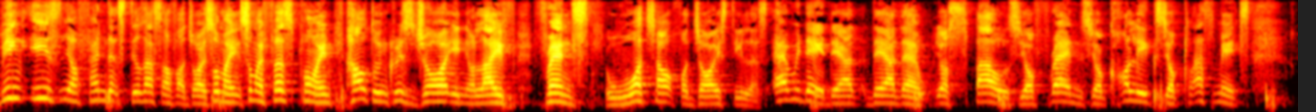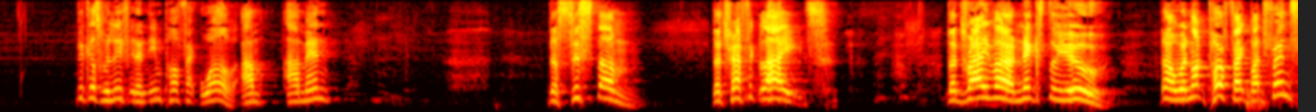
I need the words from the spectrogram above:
Being easily offended steals us of our joy. So my, so my first point, how to increase joy in your life, friends, watch out for joy stealers. Every day they are, they are there. Your spouse, your friends, your colleagues, your classmates. Because we live in an imperfect world. Um, amen? The system, the traffic lights, the driver next to you, now, we're not perfect, but friends,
